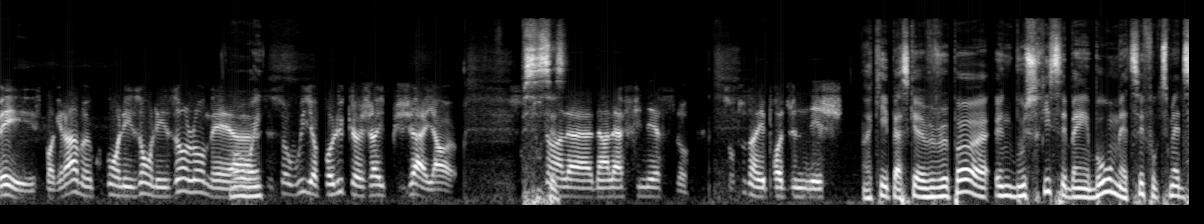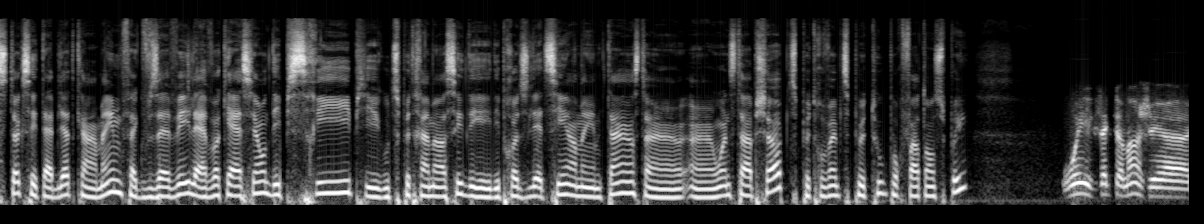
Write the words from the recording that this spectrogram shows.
mais c'est pas grave, un coup qu'on les a, on les a, là, mais Ouais, euh, ouais. c'est ça, oui, il a fallu que j'aille piger ailleurs. Surtout c'est- dans la, dans la finesse, là. Surtout dans les produits de niche. OK, parce que je veux pas, euh, une boucherie, c'est bien beau, mais tu sais, il faut que tu mettes du stock tes tablettes quand même. Fait que vous avez la vocation d'épicerie, puis où tu peux te ramasser des, des produits laitiers en même temps. C'est un, un one-stop shop. Tu peux trouver un petit peu tout pour faire ton souper. Oui, exactement. J'ai euh,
